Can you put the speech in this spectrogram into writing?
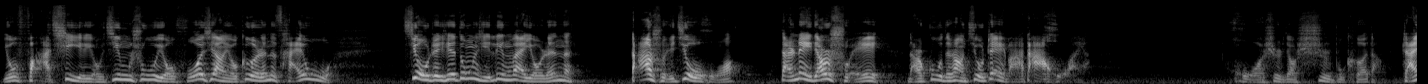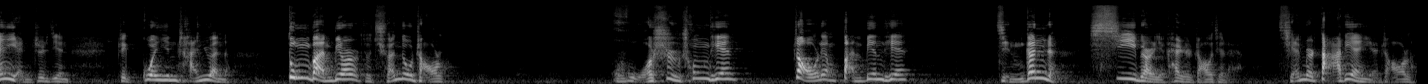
有法器，有经书，有佛像，有个人的财物，救这些东西。另外有人呢，打水救火，但是那点水哪顾得上救这把大火呀？火势叫势不可挡，眨眼之间，这观音禅院的东半边就全都着了。火势冲天，照亮半边天，紧跟着西边也开始着起来了。前面大殿也着了，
